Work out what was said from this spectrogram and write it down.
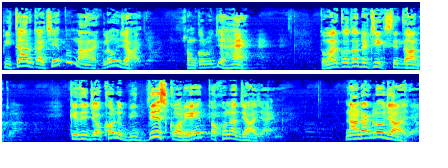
পিতার কাছে তো না রাখলেও যাওয়া যায়। শঙ্কর বলছে হ্যাঁ তোমার কথাটা ঠিক, সিদ্ধান্ত। কিন্তু যখন বিদ্বেষ করে, তখন আর যাওয়া যায় না। না ডাকলেও যাওয়া যায়।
